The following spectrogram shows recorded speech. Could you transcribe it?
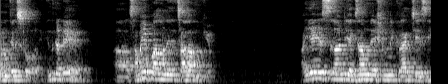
మనం తెలుసుకోవాలి. ఎందుకంటే సమయ పాలన అనేది చాలా ముఖ్యం. ఐఏఎస్ లాంటి ఎగ్జామినేషన్ని క్రాక్ చేసి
